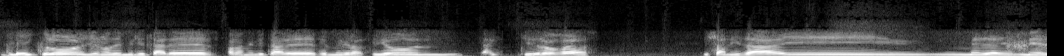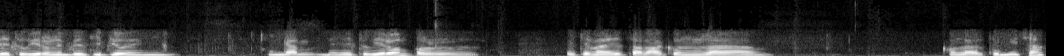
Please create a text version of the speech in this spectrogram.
vehículo lleno de militares, paramilitares, inmigración, antidrogas y sanidad y me, detuvieron en principio en, me detuvieron por el tema de trabajar con la con la Artemisa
